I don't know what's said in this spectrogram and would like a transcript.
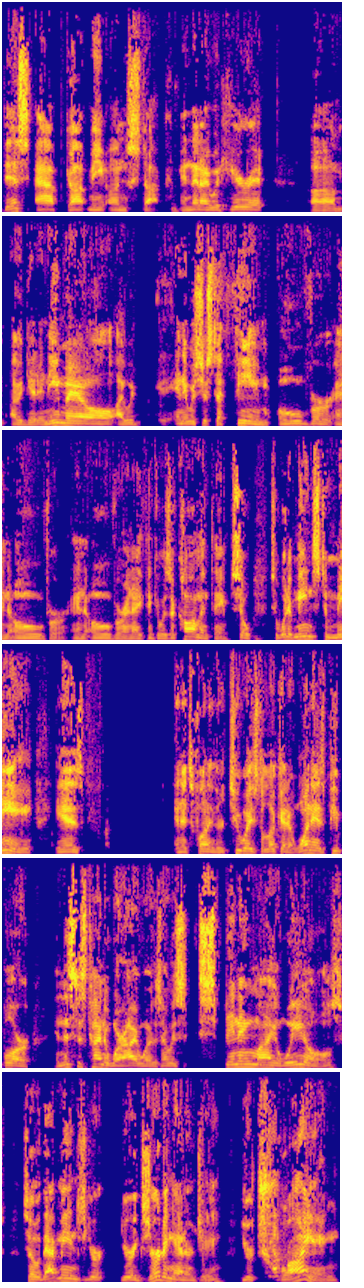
this app got me unstuck. And then I would hear it. Um, I would get an email. I would, and it was just a theme over and over and over. And I think it was a common theme. So, so what it means to me is, and it's funny, there are two ways to look at it. One is people are, and this is kind of where I was, I was spinning my wheels. So that means you're, you're exerting energy, you're trying,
